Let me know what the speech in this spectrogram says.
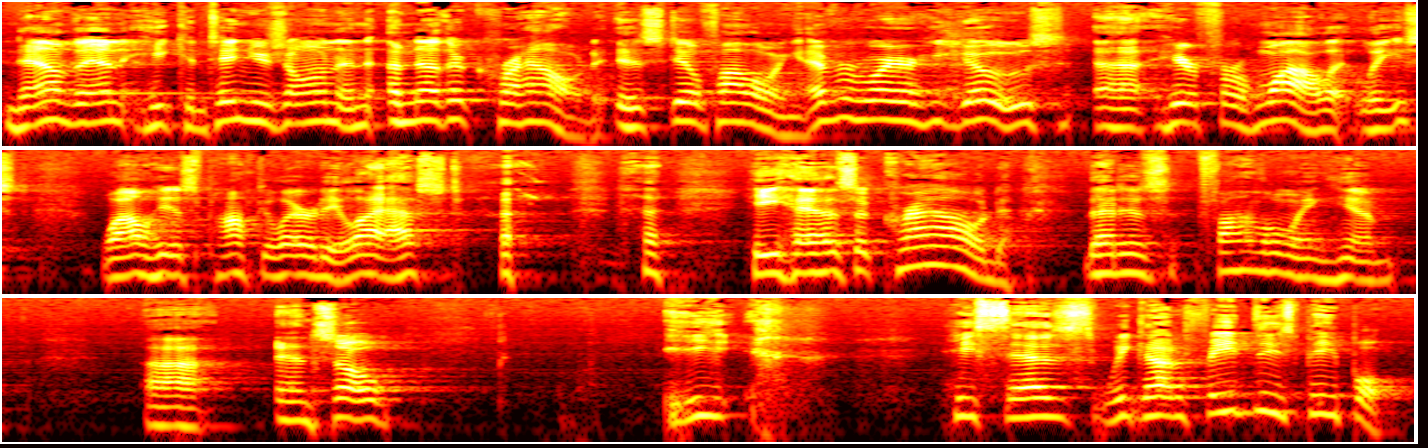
now then, he continues on, and another crowd is still following. Everywhere he goes, uh, here for a while at least, while his popularity lasts, he has a crowd that is following him. Uh, and so he, he says, We got to feed these people.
